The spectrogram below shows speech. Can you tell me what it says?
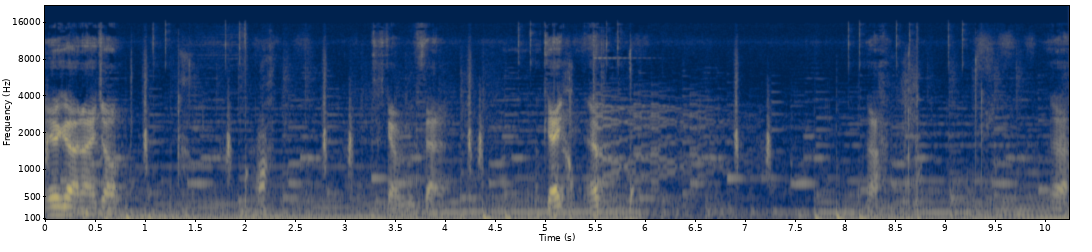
Here you go, Nigel. Just gotta remove that. Okay, yep. Ah. Ah.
